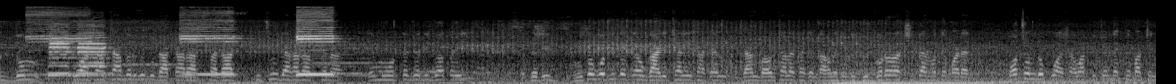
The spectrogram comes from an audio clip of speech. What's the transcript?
একদম কুয়াশা চাদর কিন্তু ঢাকা রাস্তাঘাট, কিছুই দেখা যাচ্ছে না। এই মুহূর্তে যদি যতই, যদি দ্রুত গতিতে কেউ গাড়ি চালিয়ে থাকেন, যানবাহন চালিয়ে থাকেন, তাহলে কিন্তু দুর্ঘটনার শিকার হতে পারেন। প্রচণ্ড কুয়াশা। আমার পিছনে দেখতে পাচ্ছেন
